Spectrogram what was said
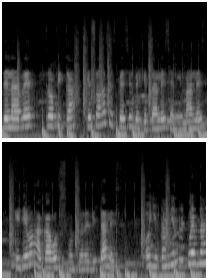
de la red trófica, que son las especies vegetales y animales que llevan a cabo sus funciones vitales. Oye, también recuerda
